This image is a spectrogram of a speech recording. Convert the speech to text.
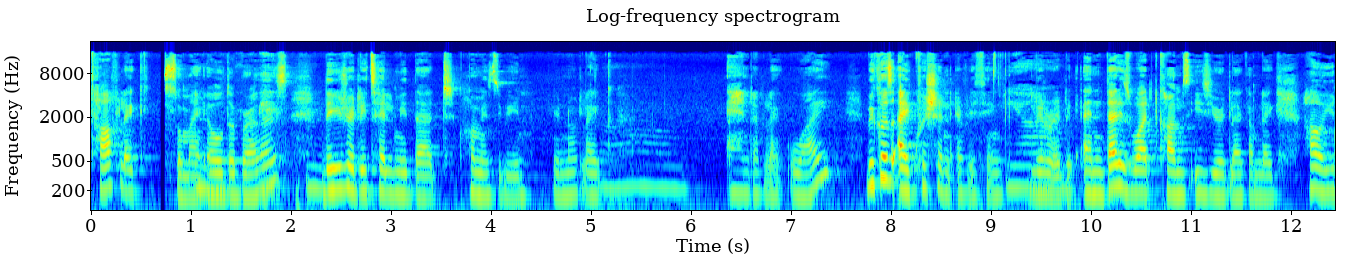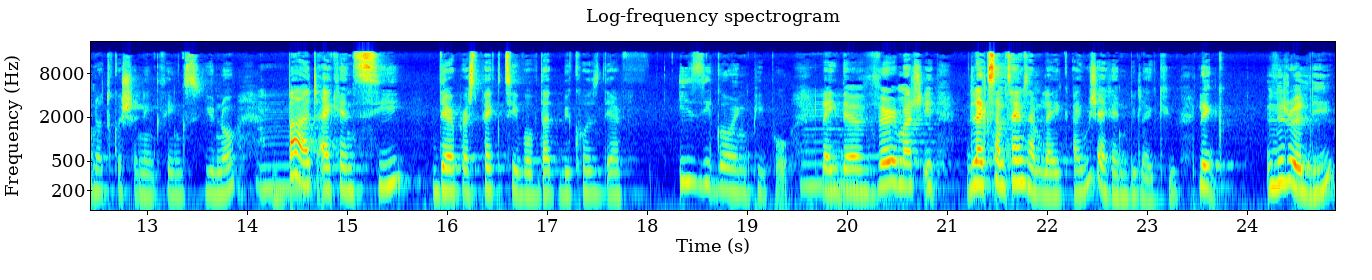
tough? Like, so my Mm. elder brothers, Mm. they usually tell me that home is being, you know, like, Um, and I'm like, why? Because I question everything, Yeah. literally, and that is what comes easier. Like, I'm like, how are you not questioning things? You know, mm. but I can see their perspective of that because they're easygoing people. Like they're Mm. very much like sometimes I'm like, I wish I can be like you. Like literally,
